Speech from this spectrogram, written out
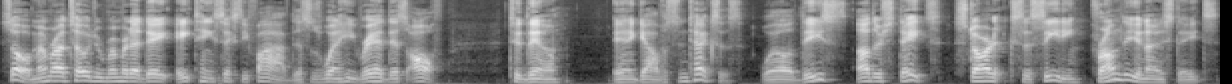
So remember I told you, remember that day, 1865. This is when he read this off to them in Galveston, Texas. Well, these other states started seceding from the United States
